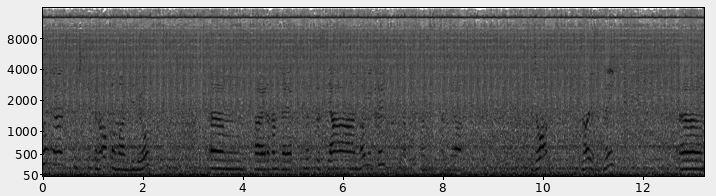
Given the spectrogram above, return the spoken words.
vorher gibt es dann auch nochmal ein Video. Ähm, weil das haben wir ja jetzt letztes Jahr neu gekriegt. Wir besorgt. Neu ist es nicht. Ähm,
